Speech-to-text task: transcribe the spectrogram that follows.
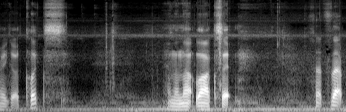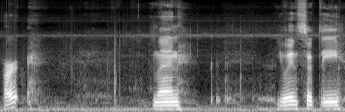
There we go, it clicks. And then that locks it. So that's that part. And then you insert the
